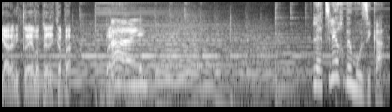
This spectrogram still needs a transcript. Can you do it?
יאללה, נתראה בפרק הבא. ביי. להצליח במוזיקה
